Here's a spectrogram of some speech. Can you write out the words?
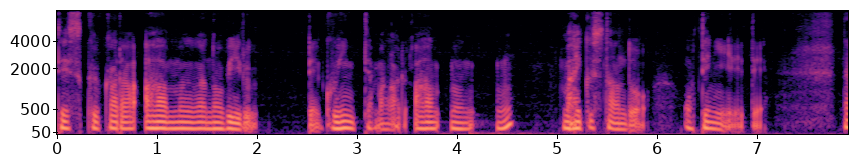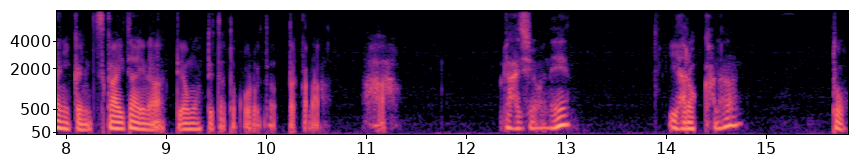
デスクからアームが伸びるでグインって曲がるアーム、ん？マイクスタンドを手に入れて、何かに使いたいなって思ってたところだったから、はあ、ラジオね、やろっかな、と、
